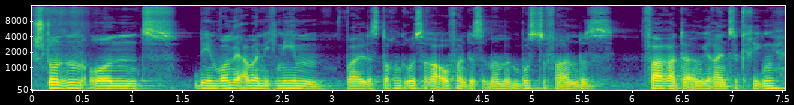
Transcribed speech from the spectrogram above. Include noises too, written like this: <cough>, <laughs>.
Stunden. Und den wollen wir aber nicht nehmen, weil das doch ein größerer Aufwand ist, immer mit dem Bus zu fahren, das Fahrrad da irgendwie reinzukriegen.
